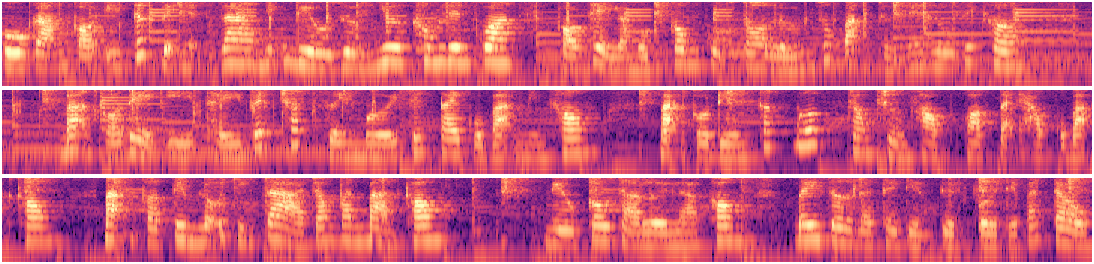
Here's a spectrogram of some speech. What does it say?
cố gắng có ý thức để nhận ra những điều dường như không liên quan có thể là một công cụ to lớn giúp bạn trở nên logic hơn. Bạn có để ý thấy vết cắt giấy mới trên tay của bạn mình không? Bạn có đến các bước trong trường học hoặc đại học của bạn không? Bạn có tìm lỗi chính tả trong văn bản không? Nếu câu trả lời là không, bây giờ là thời điểm tuyệt vời để bắt đầu.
